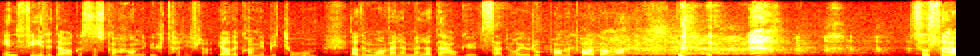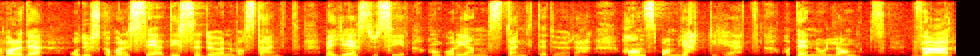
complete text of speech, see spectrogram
Innen fire dager så skal han ut herifra. Ja, det kan vi bli to om. Ja, Det må vel mellom deg og Gud, sa Du har jo ropt på han et par ganger. så sa jeg bare det. Og du skal bare se. Disse dørene var stengt. Men Jesus sier han går igjennom stengte dører. Hans barmhjertighet det er noe langt. Hver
